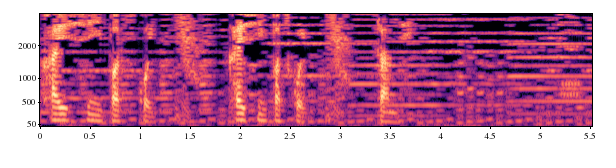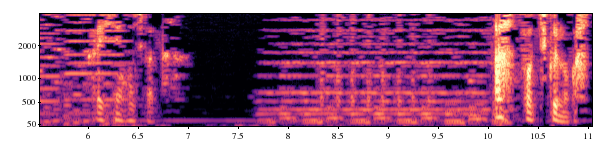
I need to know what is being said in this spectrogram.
会心一発来い。会心一発来い。残念。回線欲しかったなあ、そっち来んのか。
